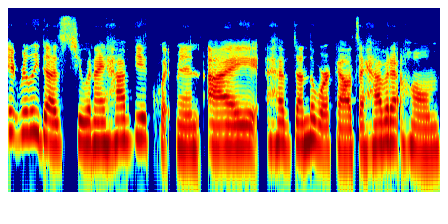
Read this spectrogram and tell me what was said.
It really does too. And I have the equipment. I have done the workouts. I have it at home.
